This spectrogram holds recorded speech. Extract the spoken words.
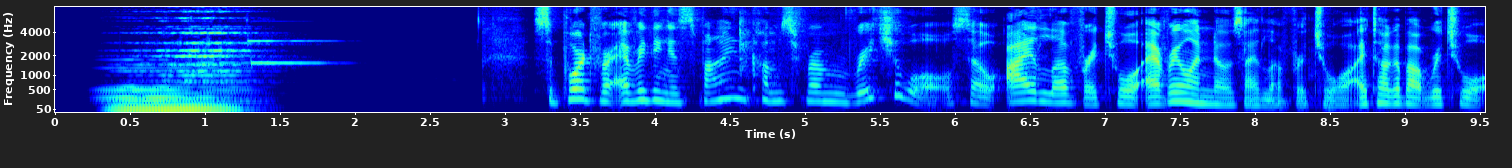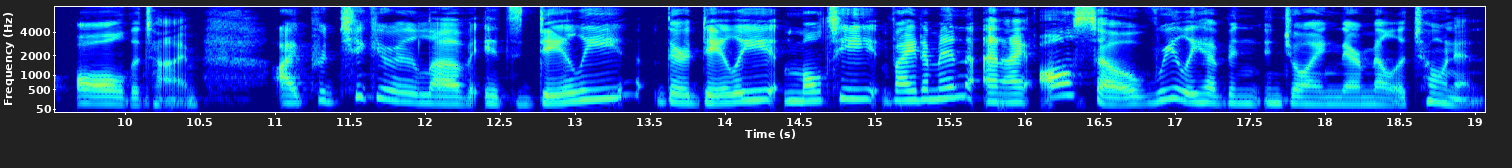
Support for Everything is Fine comes from Ritual. So I love Ritual. Everyone knows I love Ritual. I talk about Ritual all the time. I particularly love its daily, their daily multivitamin. And I also really have been enjoying their melatonin.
